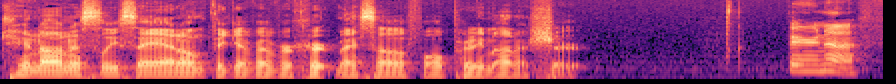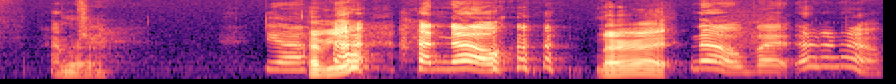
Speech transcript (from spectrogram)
can honestly say I don't think I've ever hurt myself while putting on a shirt. Fair enough. I'm Yeah. tr- yeah. Have you? no. All right. no, but I don't know.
